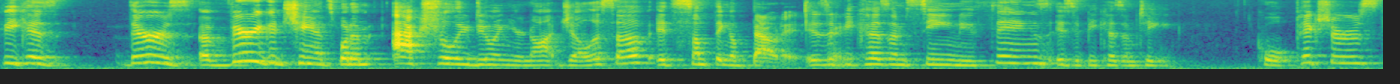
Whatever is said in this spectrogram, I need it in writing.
Because there's a very good chance what I'm actually doing you're not jealous of. It's something about it. Is it because I'm seeing new things? Is it because I'm taking cool pictures?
